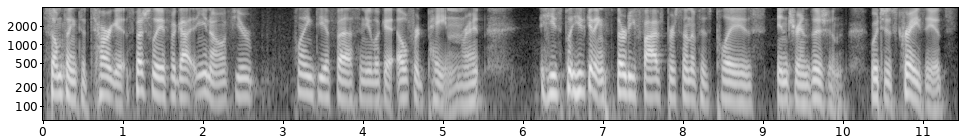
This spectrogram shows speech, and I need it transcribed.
something to target, especially if a guy, you know, if you're playing DFS and you look at Elfrid Payton, right? He's he's getting 35% of his plays in transition, which is crazy. It's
